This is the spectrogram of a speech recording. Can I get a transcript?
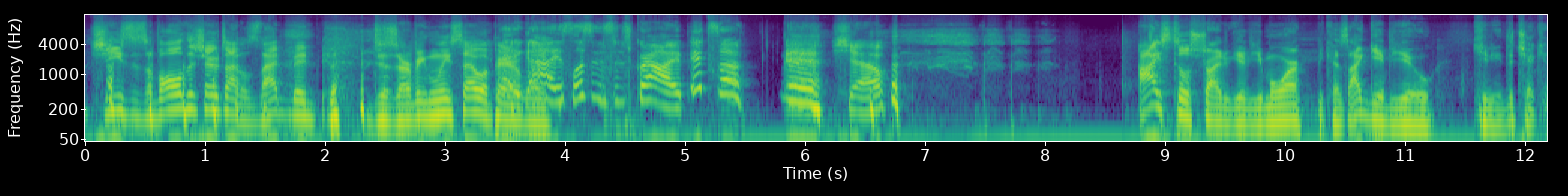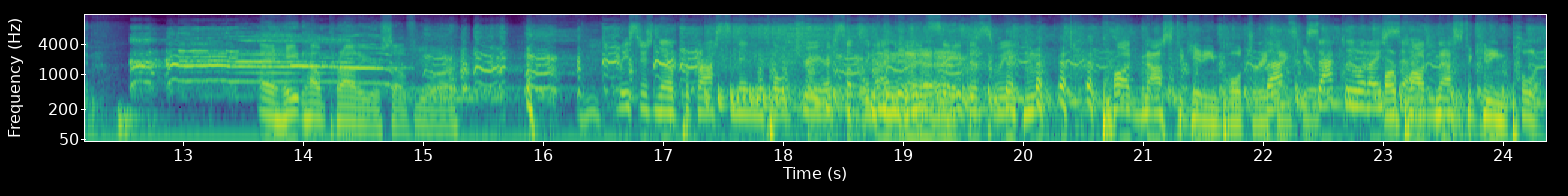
Jesus of all the show titles. That been deservingly so hey apparently. guys, listen and subscribe. It's a eh, show. I still strive to give you more because I give you Kitty the chicken. I hate how proud of yourself you are. At least there's no procrastinating poultry or something I can say this week. Prognosticating poultry. That's thank you. exactly what I or said. Or prognosticating pullet.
